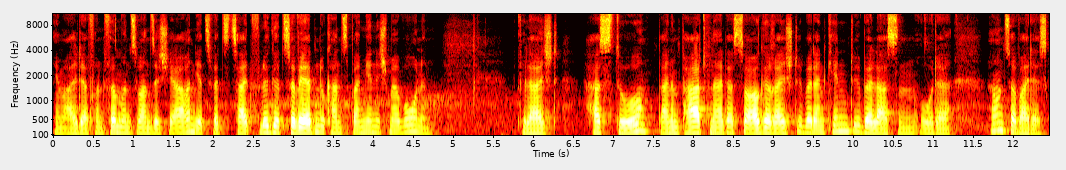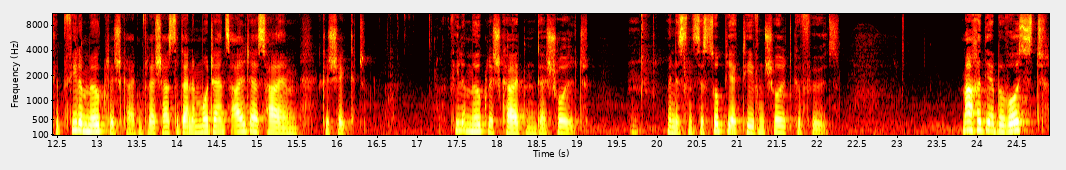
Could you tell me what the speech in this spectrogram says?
im Alter von 25 Jahren, jetzt wird es Zeit, flügge zu werden, du kannst bei mir nicht mehr wohnen. Vielleicht hast du deinem Partner das Sorgerecht über dein Kind überlassen oder und so weiter. Es gibt viele Möglichkeiten. Vielleicht hast du deine Mutter ins Altersheim geschickt. Viele Möglichkeiten der Schuld, mindestens des subjektiven Schuldgefühls. Mache dir bewusst,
